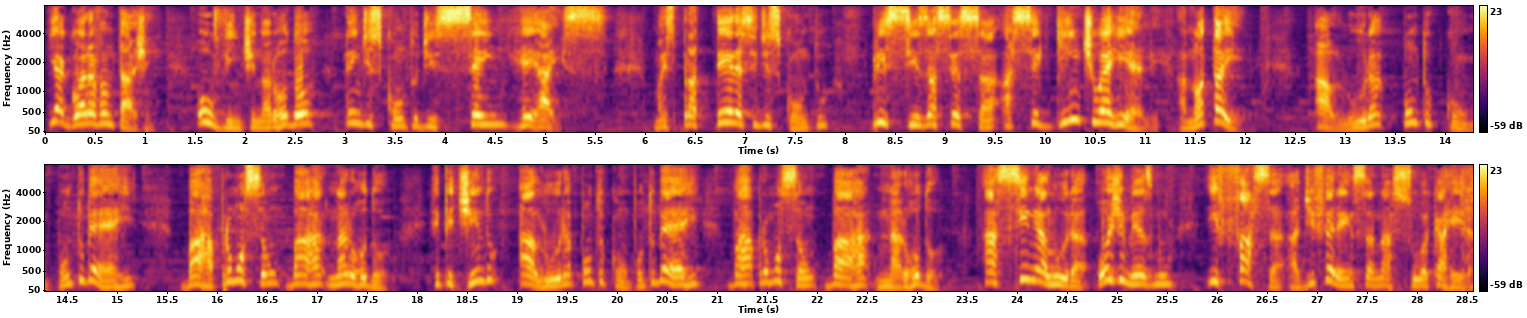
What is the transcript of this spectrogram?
E agora a vantagem: ouvinte Naruhodô tem desconto de 100 reais. Mas para ter esse desconto, precisa acessar a seguinte URL. Anota aí: alura.com.br barra promoção barra Naruhodô. Repetindo, alura.com.br barra promoção barra Naruhodô. Assine a Alura hoje mesmo e faça a diferença na sua carreira.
